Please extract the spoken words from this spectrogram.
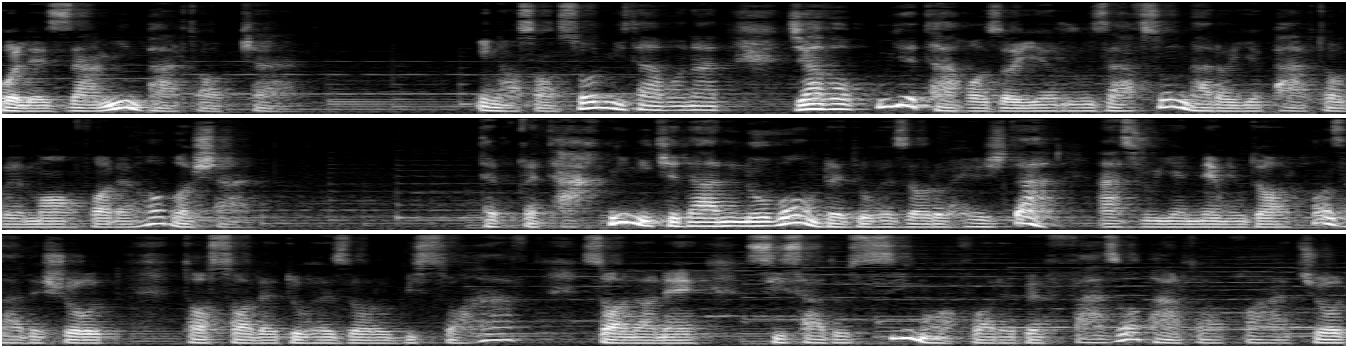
حل زمین پرتاب کرد. این آسانسور می تواند جوابگوی تقاضای روزافزون برای پرتاب ماهواره ها باشد. طبق تخمینی که در نوامبر 2018 از روی نمودارها زده شد تا سال 2027 سالانه 330 ماهواره به فضا پرتاب خواهد شد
